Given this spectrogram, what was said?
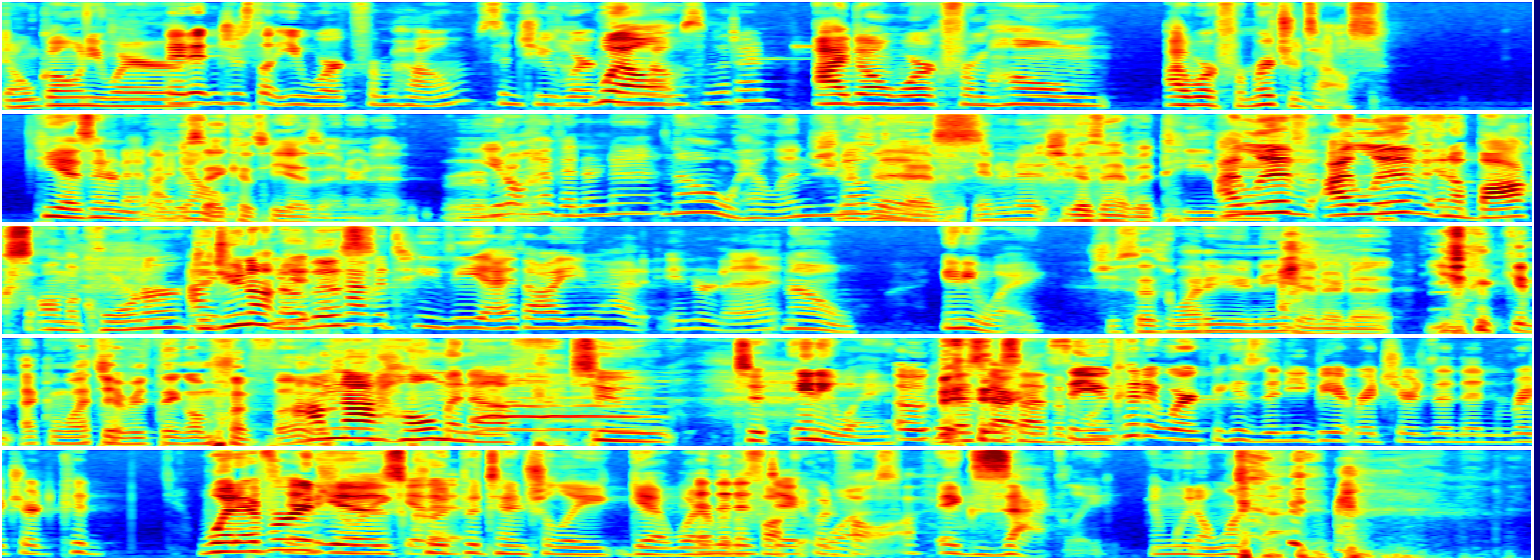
Don't go anywhere. they didn't just let you work from home since you work Well- from home some of the time. I don't work from home. I work from Richard's house. He has internet. I I don't. say because he has internet. Remember You don't that. have internet. no, Helen. She You know doesn't this. have internet. She doesn't have a TV. I live. I live in a box on the corner. Did I you knew not know this? I didn't this? Have a TV. I thought you had internet. no. Anyway, She says, "Why do you need internet? You can. I can watch everything on my phone." I'm not home enough to to. Anyway, Okay, sorry. beside the So you couldn't work because then you'd be at Richards, and then Richard could. Whatever it potentially is get could it. potentially get whatever then the his fuck dick it would was. fall off. Exactly, and we don't want that.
